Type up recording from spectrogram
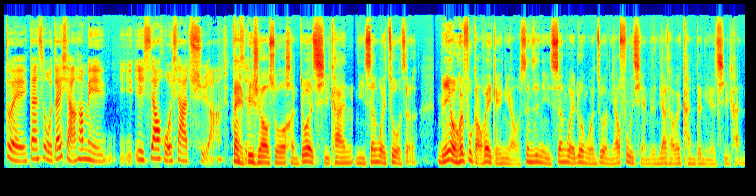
对，但是我在想，他们也也是要活下去啊。但也必须要说，很多的期刊，你身为作者，没有人会付稿费给你哦。甚至你身为论文作者，你要付钱，人家才会刊登你的期刊。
